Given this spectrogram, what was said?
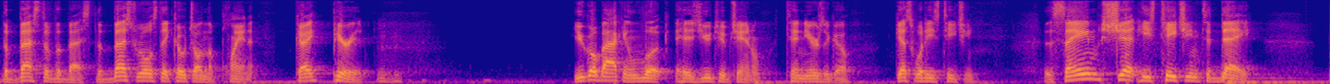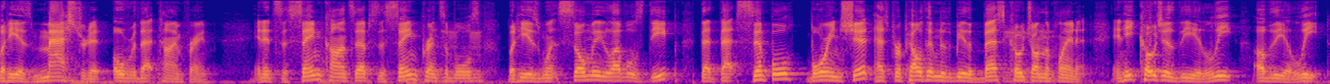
The best of the best, the best real estate coach on the planet. Okay? Period. You go back and look at his YouTube channel 10 years ago. Guess what he's teaching? The same shit he's teaching today, but he has mastered it over that time frame. And it's the same concepts, the same principles, mm-hmm. but he has went so many levels deep that that simple, boring shit has propelled him to be the best mm-hmm. coach on the planet. And he coaches the elite of the elite.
